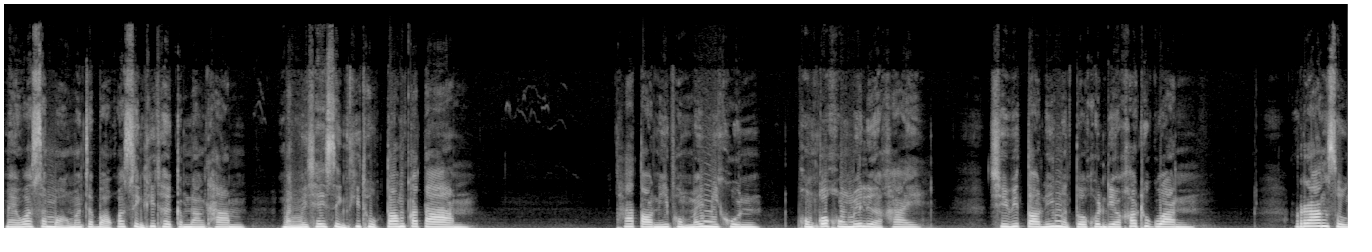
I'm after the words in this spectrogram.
แม้ว่าสมองมันจะบอกว่าสิ่งที่เธอกำลังทำมันไม่ใช่สิ่งที่ถูกต้องก็ตาม ถ้าตอนนี้ผมไม่มีคุณ ผมก็คงไม่เหลือใคร ชีวิตตอนนี้เหมือนตัวคนเดียวเข้าทุกวัน ร่างสูง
